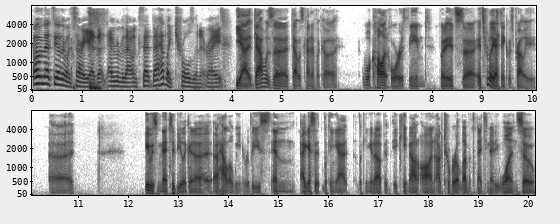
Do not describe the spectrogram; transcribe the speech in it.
Oh, and that's the other one. Sorry, yeah, that, I remember that one because that, that had like trolls in it, right? Yeah, that was a that was kind of like a we'll call it horror themed, but it's uh it's really I think it was probably uh it was meant to be like a, a Halloween release, and I guess it, looking at looking it up, it, it came out on October 11th, 1991. So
